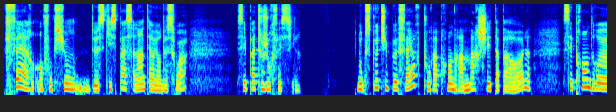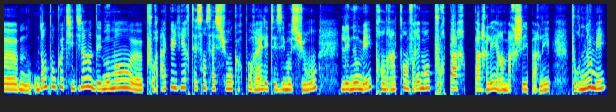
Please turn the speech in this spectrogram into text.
faire en fonction de ce qui se passe à l'intérieur de soi, c'est pas toujours facile. Donc ce que tu peux faire pour apprendre à marcher ta parole, c'est prendre euh, dans ton quotidien des moments euh, pour accueillir tes sensations corporelles et tes émotions, les nommer, prendre un temps vraiment pour parler, hein, marcher, parler, pour nommer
